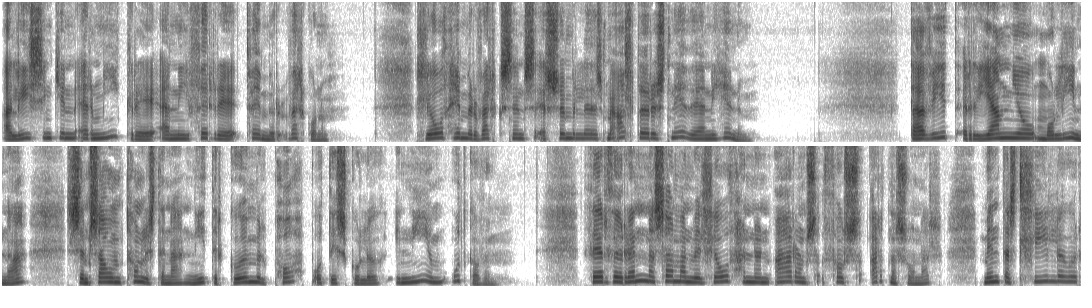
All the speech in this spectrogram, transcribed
að lýsingin er mýgri en í fyrri tveimur verkunum. Hljóðheimur verksins er sömulegðis með allt öðru sniði en í hinnum. David Rianjo Molina sem sá um tónlistina nýtir gömul pop og diskolög í nýjum útgáfum. Þegar þau renna saman við hljóðhannun Arons Þós Arnarssonar myndast hlílegur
